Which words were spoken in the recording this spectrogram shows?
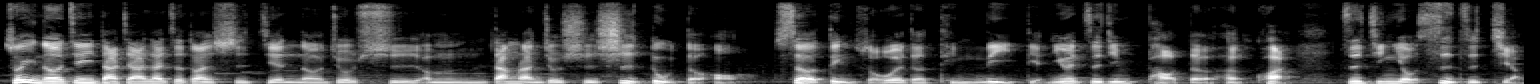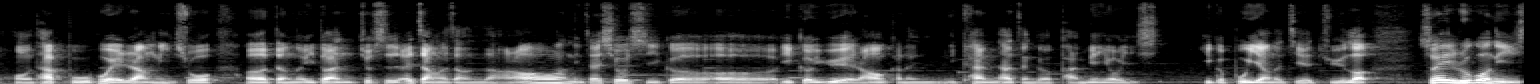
所以呢，建议大家在这段时间呢，就是嗯，当然就是适度的哦，设定所谓的停利点，因为资金跑得很快，资金有四只脚哦，它不会让你说呃等了一段就是哎涨了涨了涨，然后你再休息一个呃一个月，然后可能你看它整个盘面又一。个不一样的结局了，所以如果你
